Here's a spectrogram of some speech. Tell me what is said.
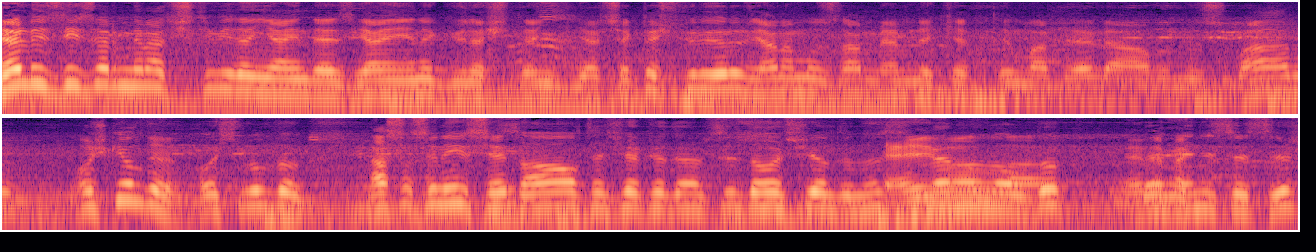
Değerli izleyiciler Miraç TV'den yayındayız. Yayını güneşten gerçekleştiriyoruz. Yanımızda memleketim var, değerli abimiz var. Hoş geldin. Hoş bulduk. Nasılsın, iyisin? Sağ ol, teşekkür ederim. Siz de hoş geldiniz. Eyvallah. Memnun olduk. Ne ben demek? Enis Esir.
